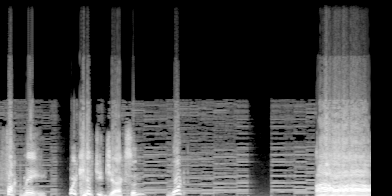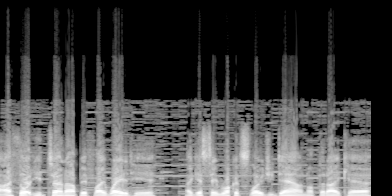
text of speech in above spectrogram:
Fuck me! What kept you, Jackson? What Ah, I thought you'd turn up if I waited here. I guess Team Rocket slowed you down, not that I care.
